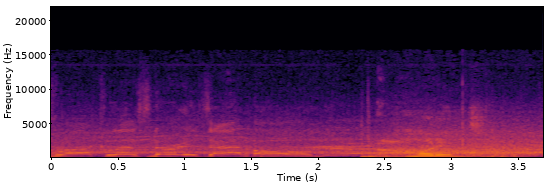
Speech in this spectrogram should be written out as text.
Brock Lesnar is at home. Oh.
